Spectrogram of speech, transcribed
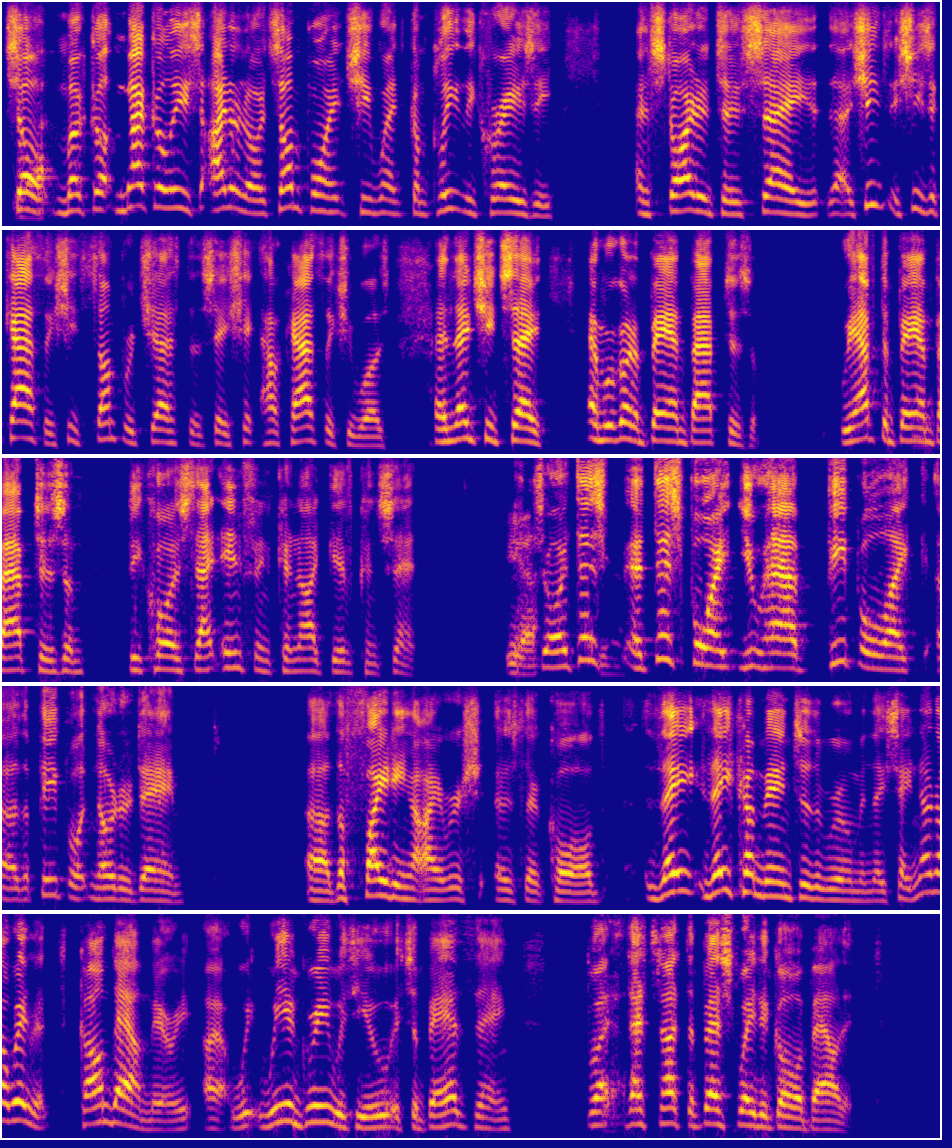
So yeah. McAleese, I don't know. At some point, she went completely crazy and started to say that she she's a Catholic. She'd thump her chest and say she, how Catholic she was, and then she'd say, "And we're going to ban baptism." We have to ban baptism because that infant cannot give consent. Yeah. So at this yeah. at this point, you have people like uh, the people at Notre Dame, uh, the Fighting Irish, as they're called. They they come into the room and they say, "No, no, wait a minute, calm down, Mary. Uh, we we agree with you. It's a bad thing, but yeah. that's not the best way to go about it."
